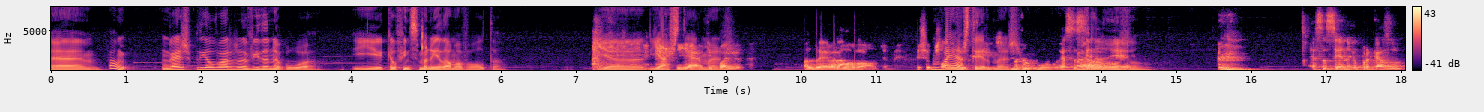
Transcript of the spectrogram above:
Ahm, pá, um, gajo podia levar a vida na boa e aquele fim de semana ia dar uma volta. Ia, ia às E é, termas. tipo, olha, Zé, vai dar uma volta, vai às termas. Mas o- essa Vai cena é, essa cena, eu por acaso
